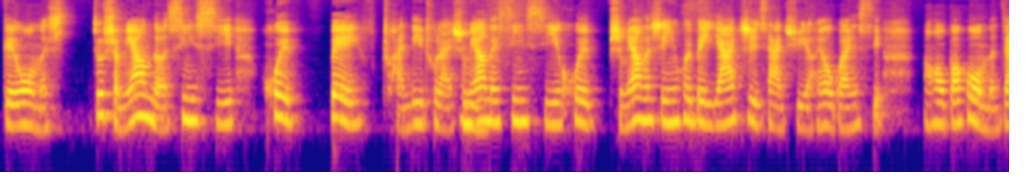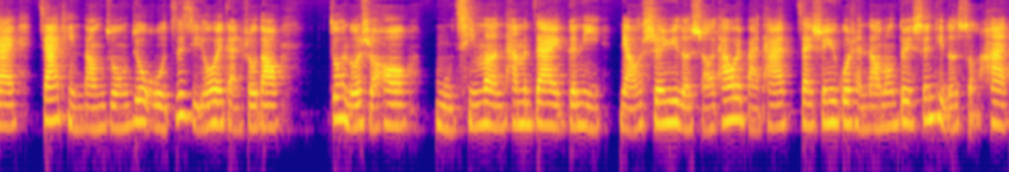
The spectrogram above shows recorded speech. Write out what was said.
给我们就什么样的信息会。被传递出来什么样的信息会什么样的声音会被压制下去也很有关系，然后包括我们在家庭当中，就我自己就会感受到，就很多时候。母亲们他们在跟你聊生育的时候，他会把他在生育过程当中对身体的损害，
